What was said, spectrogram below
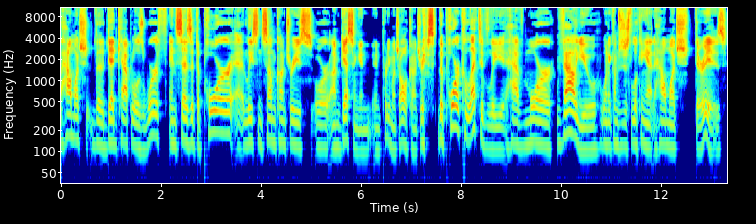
how much the dead capital is worth and says that the poor, at least in some countries, or I'm guessing in, in pretty much all countries, the poor collectively have more value when it comes to just looking at how much there is,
